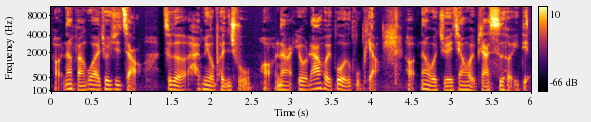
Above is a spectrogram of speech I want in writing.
好，那反过来就去找这个还没有喷出。好，那有拉回过的股票，好，那我觉得这样会比较适合一点。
